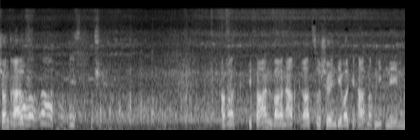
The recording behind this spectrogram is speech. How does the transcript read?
schon drauf. Oh, oh, oh, Aber die Fahnen waren auch gerade so schön, die wollte ich auch noch mitnehmen.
